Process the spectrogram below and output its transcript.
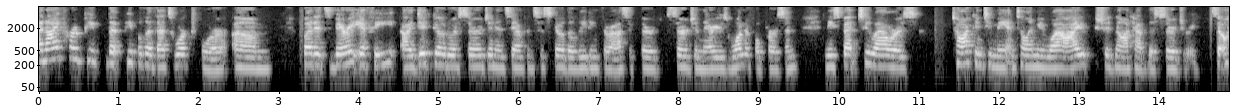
And I've heard peop- that people that that's worked for, um, but it's very iffy. I did go to a surgeon in San Francisco, the leading thoracic third surgeon there. He was a wonderful person, and he spent two hours talking to me and telling me why I should not have this surgery. So,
